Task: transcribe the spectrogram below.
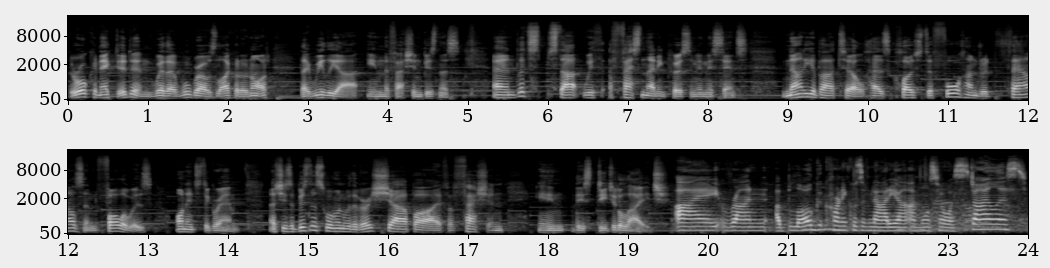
They're all connected, and whether wool growers like it or not, they really are in the fashion business. And let's start with a fascinating person in this sense. Nadia Bartel has close to 400,000 followers on Instagram. Now, she's a businesswoman with a very sharp eye for fashion in this digital age. I run a blog, Chronicles of Nadia. I'm also a stylist.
